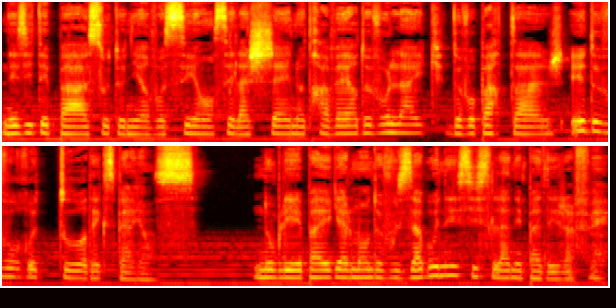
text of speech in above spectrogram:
n'hésitez pas à soutenir vos séances et la chaîne au travers de vos likes, de vos partages et de vos retours d'expérience. N'oubliez pas également de vous abonner si cela n'est pas déjà fait.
